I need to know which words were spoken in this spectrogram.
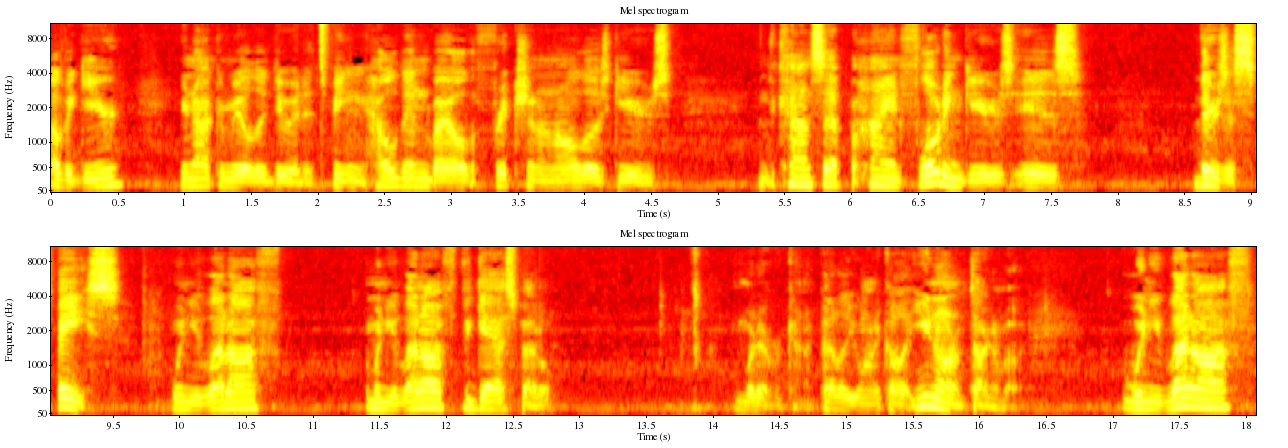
of a gear, you're not going to be able to do it. It's being held in by all the friction on all those gears. And the concept behind floating gears is there's a space when you let off when you let off the gas pedal. Whatever kind of pedal you want to call it. You know what I'm talking about. When you let off,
